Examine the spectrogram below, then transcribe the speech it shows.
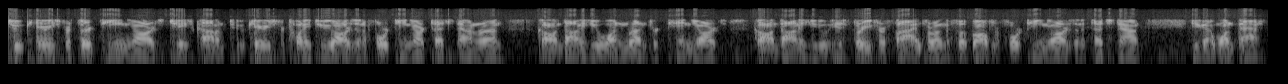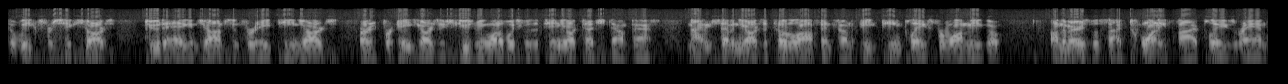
two carries for 13 yards. Chase Conham, two carries for 22 yards and a 14-yard touchdown run. Colin Donahue, one run for 10 yards. Colin Donahue is three for five throwing the football for 14 yards and a touchdown. He's got one pass to Weeks for six yards, two to Hagen Johnson for 18 yards, or for eight yards, excuse me, one of which was a 10-yard touchdown pass. 97 yards of total offense on 18 plays for Wamego. On the Marysville side, 25 plays ran,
